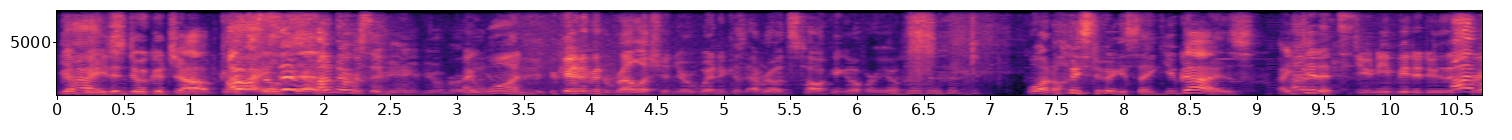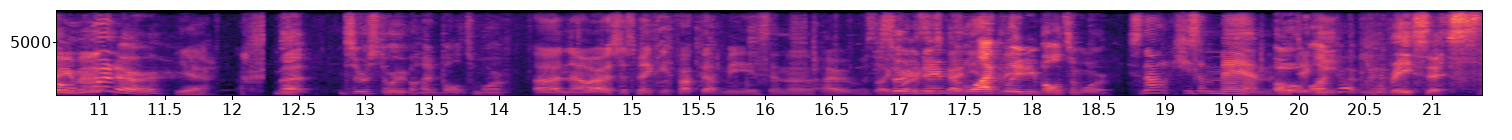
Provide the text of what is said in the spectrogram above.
Yeah, but you guys. didn't do a good job. Oh, I was I'm still saving- dead. I'm never saving any of you over I again. won. You can't even relish in your winning because everyone's talking over you. What? All he's doing is saying, "You guys, I did it." Do you need me to do this I'm for you, a Matt? winner. Yeah. Matt, is there a story behind Baltimore? Uh, no, I was just making fucked up me's, and then I was like, so what you does this named guy the need a Black name? Lady Baltimore. He's not. He's a man. Oh, a Dickie. black guy, you man. racist.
